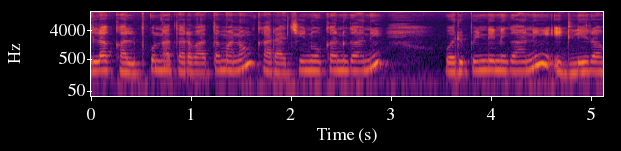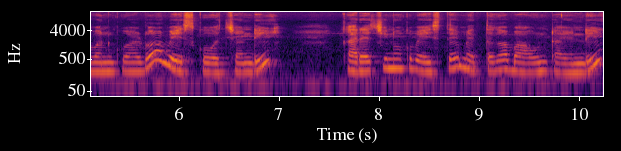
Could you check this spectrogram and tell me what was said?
ఇలా కలుపుకున్న తర్వాత మనం కరాచీ నూకను కానీ వరిపిండిని కానీ ఇడ్లీ రవ్వను కూడా వేసుకోవచ్చండి. కరచినూకు నూక వేస్తే మెత్తగా బాగుంటాయండి.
